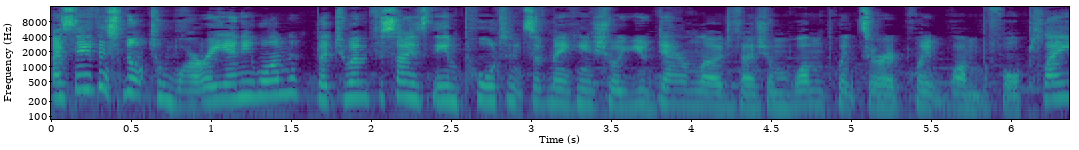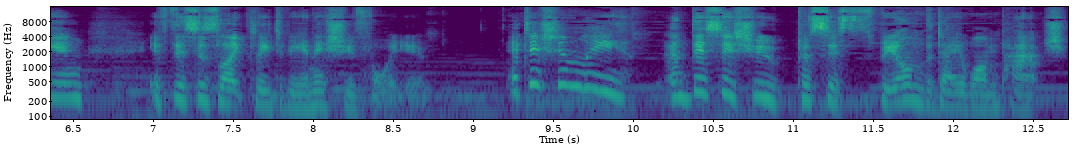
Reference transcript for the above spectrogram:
I say this not to worry anyone, but to emphasize the importance of making sure you download version 1.0.1 before playing, if this is likely to be an issue for you. Additionally, and this issue persists beyond the day one patch,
